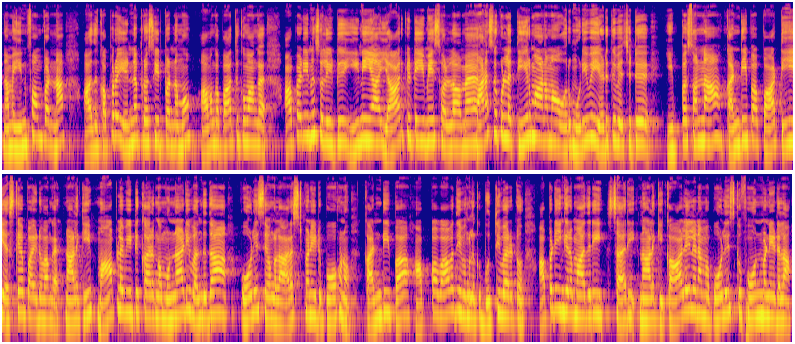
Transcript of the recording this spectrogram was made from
நம்ம இன்ஃபார்ம் பண்ணால் அதுக்கப்புறம் என்ன ப்ரொசீட் பண்ணமோ அவங்க பார்த்துக்குவாங்க அப்படின்னு சொல்லிட்டு இனியா யார்கிட்டயுமே சொல்லாமல் மனசுக்குள்ள தீர்மானமாக ஒரு முடிவு எடுத்து வச்சுட்டு இப்போ சொன்னால் கண்டிப்பாக பாட்டி எஸ்கேப் ஆகிடுவாங்க நாளைக்கு மாப்பிள்ளை வீட்டுக்காரங்க முன்னாடி வந்து தான் போலீஸ் இவங்களை அரெஸ்ட் பண்ணிட்டு போகணும். கண்டிப்பாக அப்போவாவது இவங்களுக்கு புத்தி வரட்டும். அப்படிங்கிற மாதிரி சரி நாளைக்கு காலையில் நம்ம போலீஸ்க்கு ஃபோன் பண்ணிடலாம்.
